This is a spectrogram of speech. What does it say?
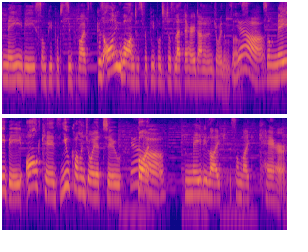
maybe some people to supervise because all you want is for people to just let their hair down and enjoy themselves. Yeah. So maybe all kids, you come enjoy it too. Yeah. But maybe like some like care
